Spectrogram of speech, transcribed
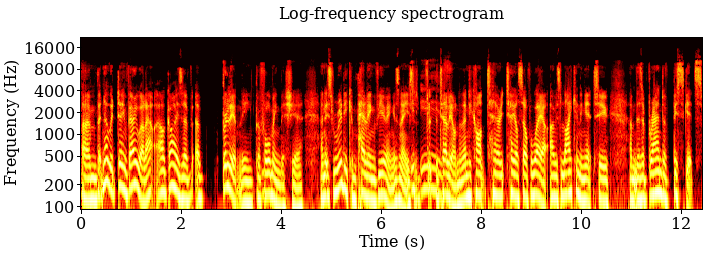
Um, but no, we're doing very well. Our, our guys are. are Brilliantly performing this year, and it's really compelling viewing, isn't it? You sort of flip the telly on, and then you can't tear, tear yourself away. I, I was likening it to um, there's a brand of biscuits.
